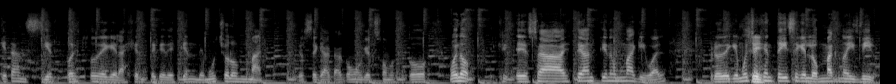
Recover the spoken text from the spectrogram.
qué tan cierto esto de que la gente que defiende mucho los Mac, yo sé que acá como que somos todos, bueno, eh, o sea, Esteban tiene un Mac igual, pero de que mucha Sí. gente dice que en los Mac no hay virus.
